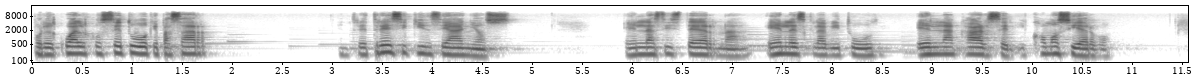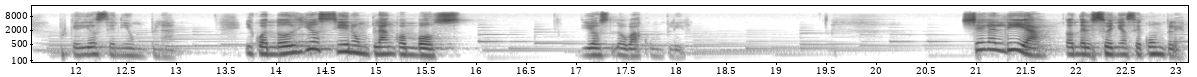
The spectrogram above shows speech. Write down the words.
por el cual José tuvo que pasar entre 3 y 15 años en la cisterna, en la esclavitud, en la cárcel y como siervo, porque Dios tenía un plan. Y cuando Dios tiene un plan con vos, Dios lo va a cumplir. Llega el día donde el sueño se cumple,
